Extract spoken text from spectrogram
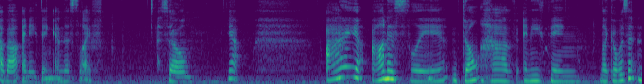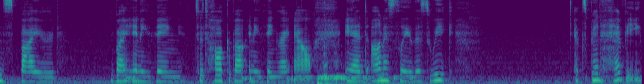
about anything in this life. So, yeah. I honestly don't have anything, like, I wasn't inspired by anything to talk about anything right now. And honestly, this week, it's been heavy.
